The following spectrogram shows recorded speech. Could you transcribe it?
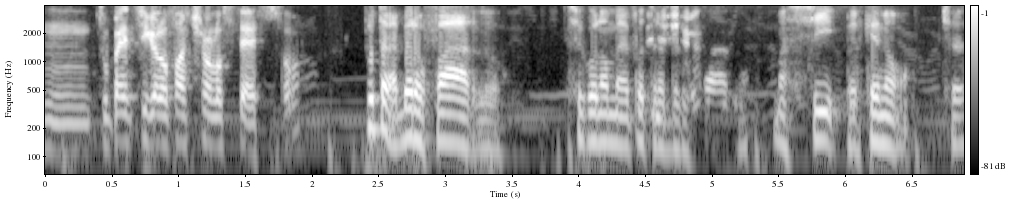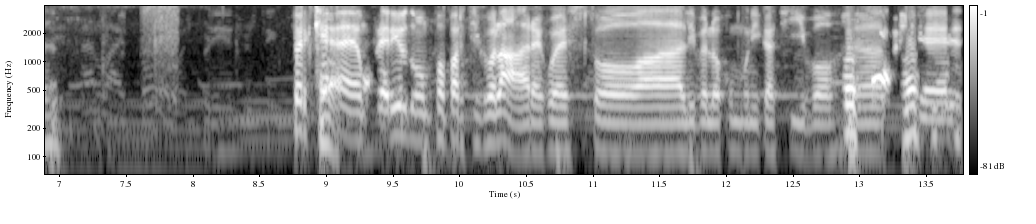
mm, tu pensi che lo facciano lo stesso? Potrebbero farlo. Secondo me potrebbero farlo. Ma sì, perché no? Cioè, Perché Eh. è un periodo un po' particolare questo a livello comunicativo. lo eh, so, però perché-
